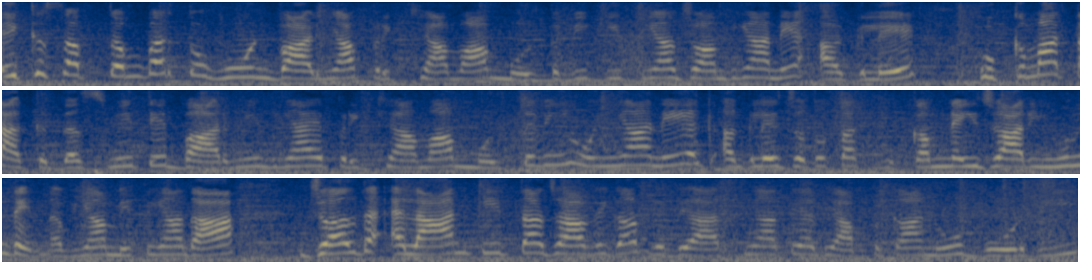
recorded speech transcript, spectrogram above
1 ਸਤੰਬਰ ਤੋਂ ਹੋਣ ਵਾਲੀਆਂ ਪ੍ਰੀਖਿਆਵਾਂ ਮੁਲਤਵੀ ਕੀਤੀਆਂ ਜਾਂਦੀਆਂ ਨੇ। ਅਗਲੇ ਹੁਕਮਾਂ ਤੱਕ 10ਵੀਂ ਤੇ 12ਵੀਂ ਦੀਆਂ ਇਹ ਪ੍ਰੀਖਿਆਵਾਂ ਮੁਲਤਵੀ ਹੋਈਆਂ ਨੇ। ਅਗਲੇ ਜਦੋਂ ਤੱਕ ਹੁਕਮ ਨਹੀਂ ਜਾਰੀ ਹੁੰਦੇ, ਨਵੀਆਂ ਮਿਤੀਆਂ ਦਾ ਜਲਦ ਐਲਾਨ ਕੀਤਾ ਜਾਵੇਗਾ। ਵਿਦਿਆਰਥੀਆਂ ਤੇ ਅਧਿਆਪਕਾਂ ਨੂੰ ਬੋਰਡ ਦੀ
